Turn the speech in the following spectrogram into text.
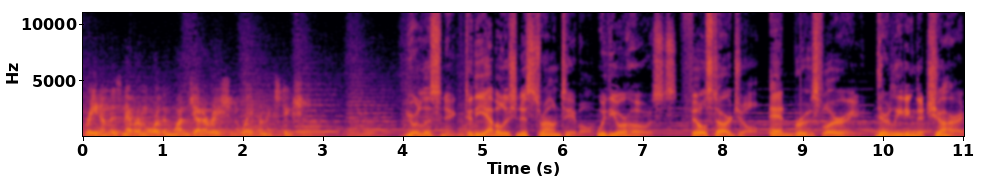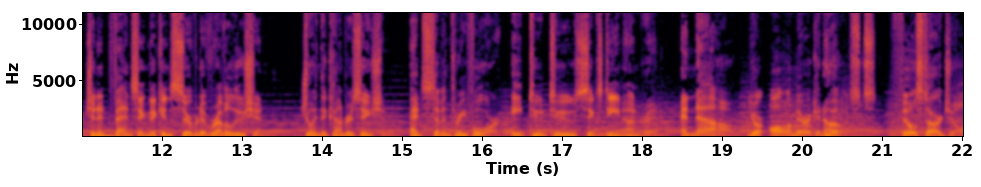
Freedom is never more than one generation away from extinction. You're listening to the Abolitionists Roundtable with your hosts, Phil Stargell and Bruce Fleury. They're leading the charge in advancing the conservative revolution. Join the conversation at 734 822 1600. And now, your all American hosts, Phil Stargell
